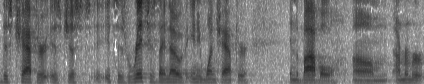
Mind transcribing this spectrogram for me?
this chapter is just, it's as rich as they know of any one chapter in the Bible. Um, I remember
